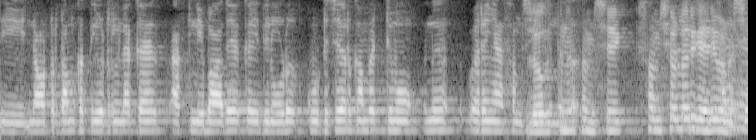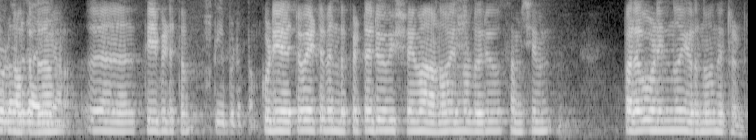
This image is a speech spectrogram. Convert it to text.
ഈ നോട്ടർഡാം കത്തീഡ്രലിലൊക്കെ അഗ്നിബാധയൊക്കെ ഇതിനോട് കൂട്ടിച്ചേർക്കാൻ പറ്റുമോ എന്ന് വരെ ഞാൻ സംശയിക്കുന്നു സംശയമുള്ള ഒരു കാര്യമാണ്. തീപിടുത്തം. തീപിടുത്തം. കുടിയേറ്റവുമായിട്ട് ബന്ധപ്പെട്ട ഒരു വിഷയമാണോ എന്നുള്ളൊരു സംശയം പല കോണിൽ നിന്ന് ഉയർന്നു വന്നിട്ടുണ്ട്.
